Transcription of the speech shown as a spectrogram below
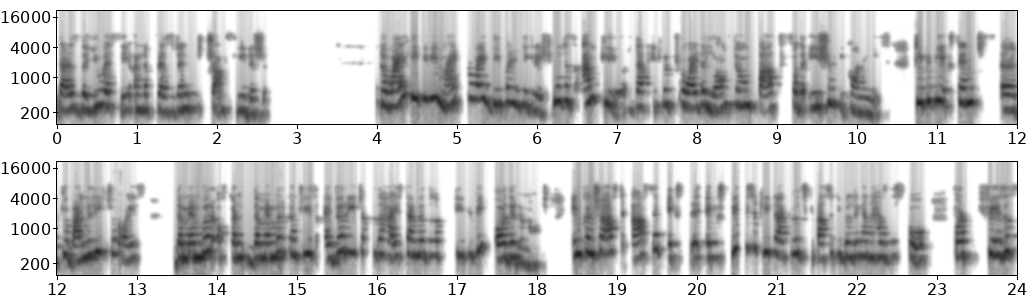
that is the USA under President Trump's leadership. Now, while TPP might provide deeper integration, it is unclear that it will provide a long-term path for the Asian economies. TPP extends uh, to binary choice the member of con- the member countries either reach up to the high standards of TPP or they do not. In contrast, RCEP ex- explicitly tackles capacity building and has the scope for phases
